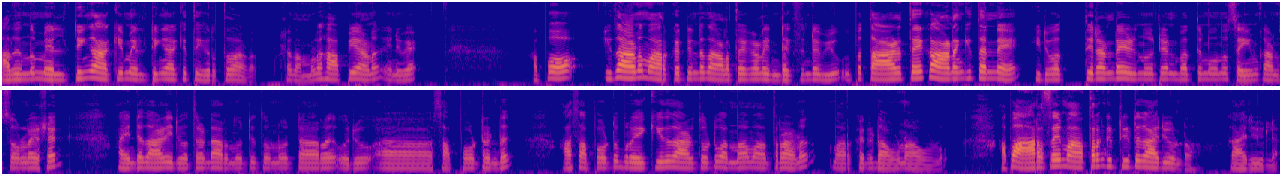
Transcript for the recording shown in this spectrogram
അത് ഇന്ന് മെൽറ്റിംഗ് ആക്കി മെൽറ്റിംഗ് ആക്കി തീർത്തതാണ്. പക്ഷെ നമ്മൾ ഹാപ്പിയാണ് എനിവേ അപ്പോൾ ഇതാണ് മാർക്കറ്റിന്റെ നാളത്തേക്കുള്ള ഇൻഡെക്സിന്റെ വ്യൂ ഇപ്പോൾ താഴത്തേക്കാണെങ്കിൽ തന്നെ ഇരുപത്തിരണ്ട് എഴുന്നൂറ്റി എൺപത്തി മൂന്ന് സെയിം കൺസോളേഷൻ അതിന്റെ താഴെ ഇരുപത്തിരണ്ട് അറുന്നൂറ്റി തൊണ്ണൂറ്റാറ് ഒരു സപ്പോർട്ട് ഉണ്ട്. ആ സപ്പോർട്ട് ബ്രേക്ക് ചെയ്ത് താഴത്തോട്ട് വന്നാൽ മാത്രമാണ് മാർക്കറ്റ് ഡൗൺ ആവുള്ളൂ. അപ്പോൾ ആർ എസ് ഐ മാത്രം കിട്ടിയിട്ട് കാര്യമുണ്ടോ? കാര്യമില്ല.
